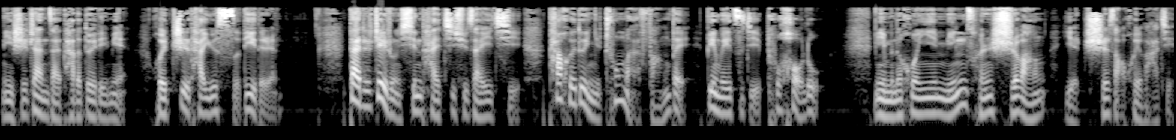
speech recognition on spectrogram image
你是站在他的对立面，会置他于死地的人。带着这种心态继续在一起，他会对你充满防备，并为自己铺后路。你们的婚姻名存实亡，也迟早会瓦解。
